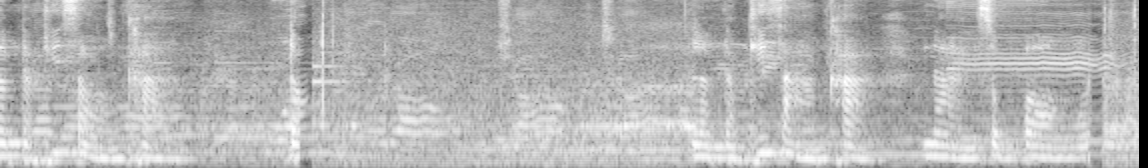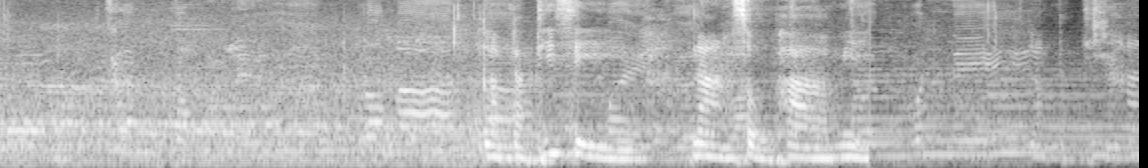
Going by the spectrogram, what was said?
ลำดับที่สองค่ะดอกลำดับที่สามค่ะ นายสมปองลำดับที่สี่นางโสภามีลำดับที่ห้า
